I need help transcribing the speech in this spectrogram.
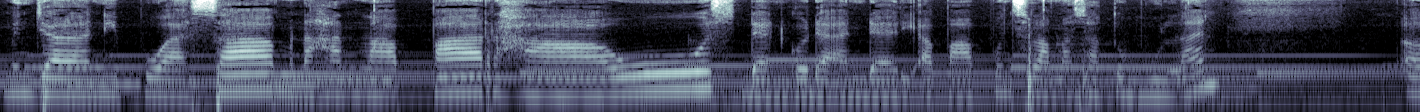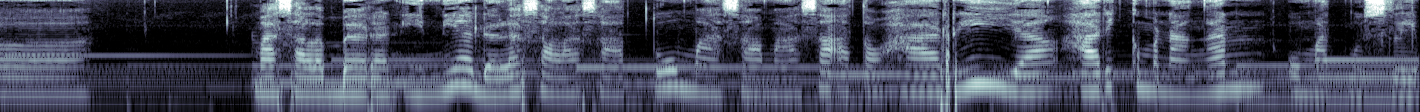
menjalani puasa, menahan lapar, haus dan godaan dari apa pun selama satu bulan uh, masa lebaran ini adalah salah satu masa-masa atau hari yang hari kemenangan umat muslim.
